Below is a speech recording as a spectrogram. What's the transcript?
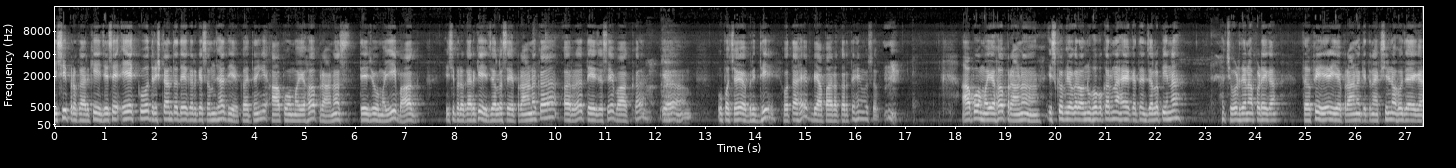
इसी प्रकार की जैसे एक को दृष्टांत दे करके समझा दिए, कहते हैं कि आपोमय प्राणस, तेजोमयी बाघ इसी प्रकार की जल से प्राण का और तेज से बाघ का यह उपचय वृद्धि होता है, व्यापार करते हैं वो सब। आपोमय प्राण, इसको भी अगर अनुभव करना है, कहते हैं जल पीना, छोड़ देना पड़ेगा तो फिर ये प्राण कितना क्षीण हो जाएगा।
